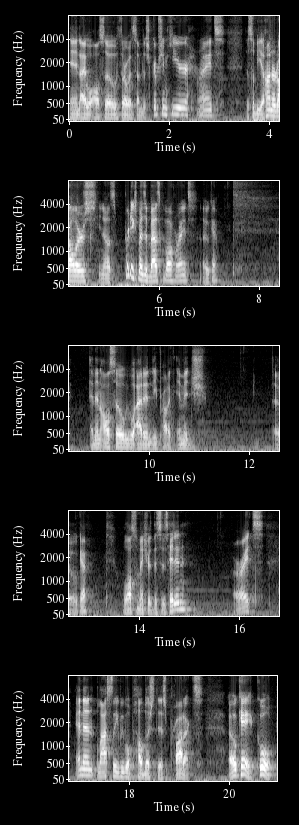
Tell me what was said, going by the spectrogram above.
And I will also throw in some description here, right? This will be $100. You know, it's pretty expensive basketball, right? Okay. And then also we will add in the product image. Okay. We'll also make sure this is hidden. All right. And then lastly, we will publish this product. Okay, cool.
